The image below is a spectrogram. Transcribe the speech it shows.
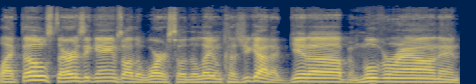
Like those Thursday games are the worst. So the late one because you got to get up and move around, and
